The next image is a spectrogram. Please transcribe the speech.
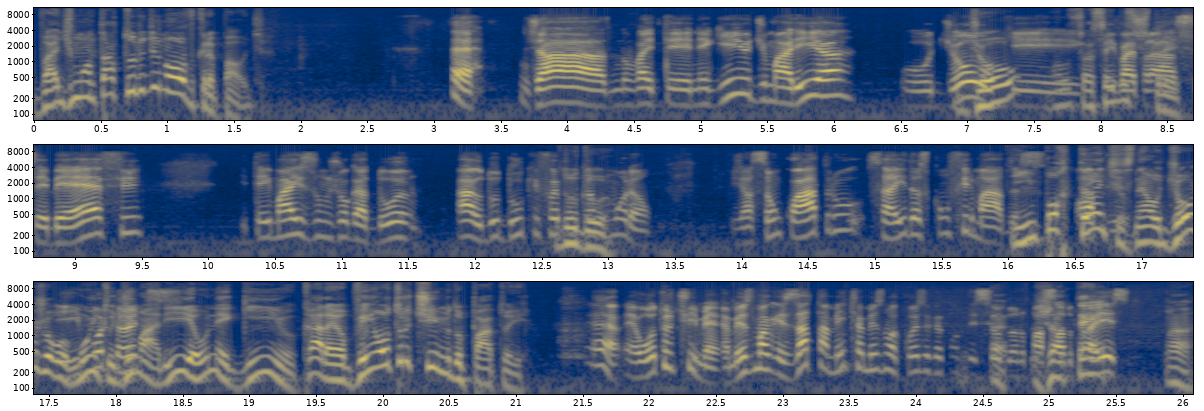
vai desmontar tudo de novo, Crepaldi. É, já não vai ter Neguinho, de Maria, o Joe, Joe que, que vai para a CBF, e tem mais um jogador, ah, o Dudu que foi para o Campo Mourão. Já são quatro saídas confirmadas. E importantes, óbvio. né? O Joe jogou e muito, o Di Maria, o Neguinho. Cara, vem outro time do Pato aí. É, é outro time. É a mesma, exatamente a mesma coisa que aconteceu é, do ano passado tem... para esse. Ah,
